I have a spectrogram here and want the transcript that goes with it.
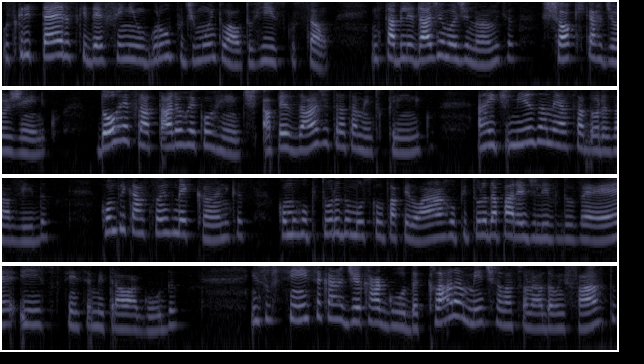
Os critérios que definem o grupo de muito alto risco são instabilidade hemodinâmica, choque cardiogênico, dor refratária ou recorrente, apesar de tratamento clínico, arritmias ameaçadoras à vida, complicações mecânicas, como ruptura do músculo papilar, ruptura da parede livre do VE e insuficiência mitral aguda, insuficiência cardíaca aguda claramente relacionada ao infarto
